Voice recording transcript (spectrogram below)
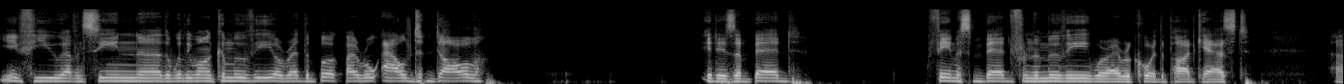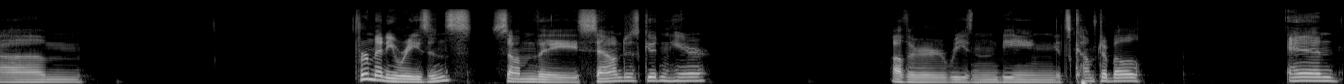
If you haven't seen uh, the Willy Wonka movie or read the book by Roald Dahl, it is a bed, famous bed from the movie where I record the podcast. Um, for many reasons. Some, the sound is good in here. Other reason being it's comfortable. And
